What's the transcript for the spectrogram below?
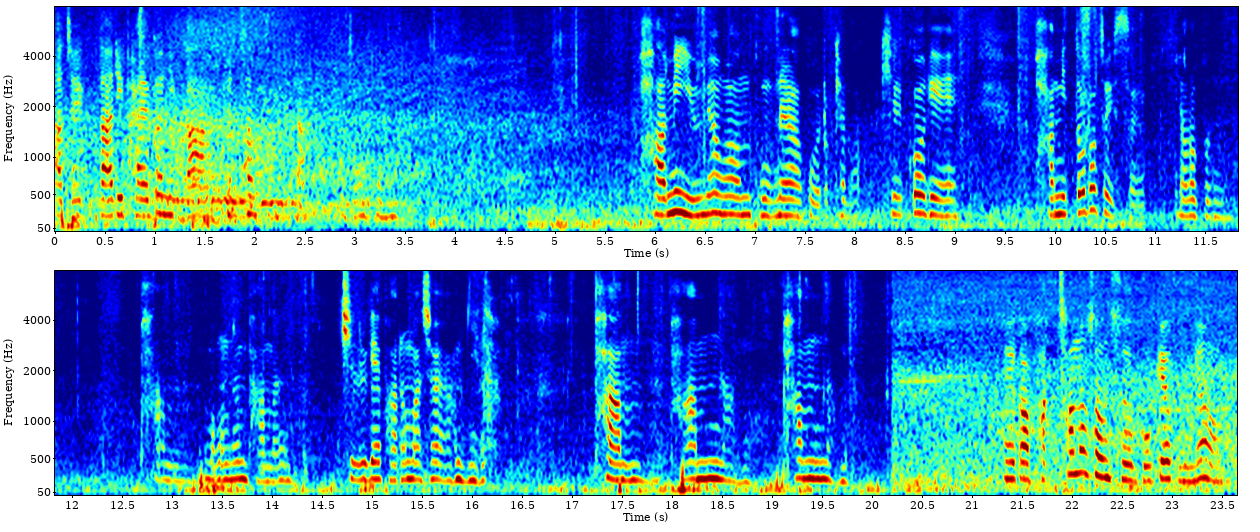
아직 날이 밝으니까 괜찮습니다. 그 정도는. 밤이 유명한 동네라고 이렇게 막 길거리에 밤이 떨어져 있어요. 여러분, 밤, 먹는 밤은 길게 발음하셔야 합니다. 밤, 밤나무, 밤나무. 여기가 박찬호 선수 목요군요.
